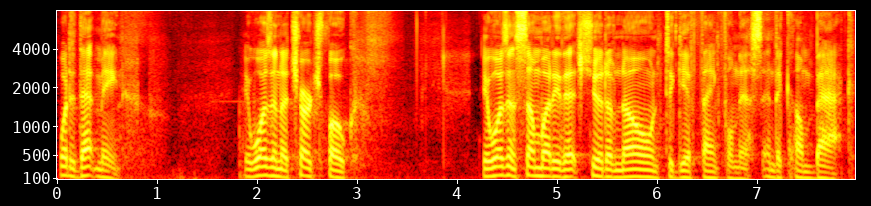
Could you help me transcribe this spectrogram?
What did that mean? It wasn't a church folk. It wasn't somebody that should have known to give thankfulness and to come back.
